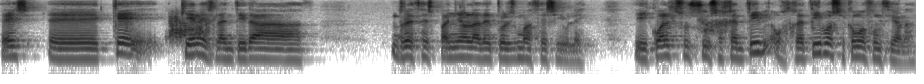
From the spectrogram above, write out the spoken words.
es eh, ¿qué, ¿quién es la entidad Red Española de Turismo Accesible? Y cuáles son sus objetivos y cómo funciona.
